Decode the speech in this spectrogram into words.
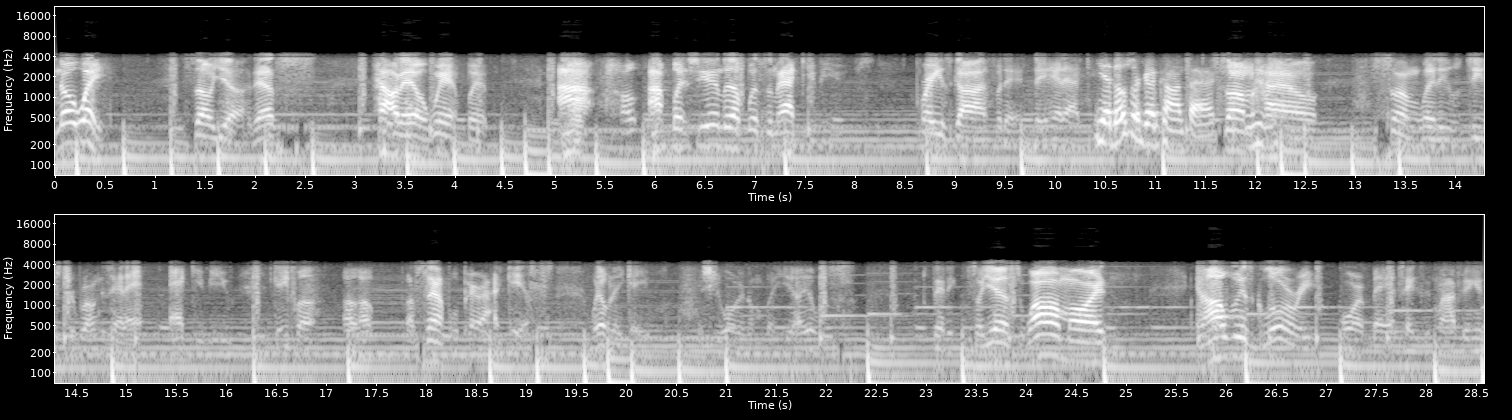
No way. So yeah, that's how that went. But I, I, but she ended up with some Acuvues. Praise God for that. They had Acuvues. Yeah, those are good contacts. Somehow, some lady was G-Strip just had Acuvue. Gave her a, a, a sample pair, I guess. Whatever they gave her. she ordered them. But yeah, it was pathetic. So yes, Walmart in all of its glory, or bad taste in my opinion,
